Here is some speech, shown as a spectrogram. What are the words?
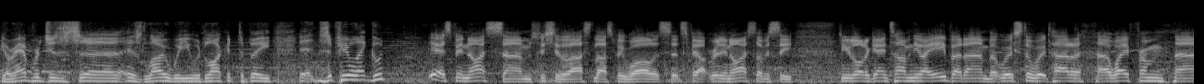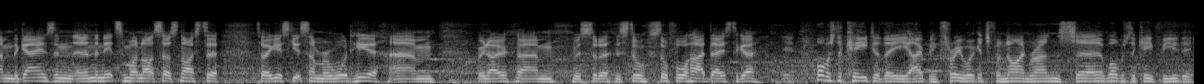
your average is uh, is low where you would like it to be. Uh, does it feel that good? Yeah, it's been nice, um, especially the last last wee while. It's, it's felt really nice. Obviously, get a lot of game time in the UAE, but um, but we've still worked harder away from um, the games and, and in the nets and whatnot. So it's nice to, to I guess get some reward here. Um, we know um, we're sort of there's still still four hard days to go. Yeah. What was the key to the opening three wickets for nine runs? Uh, what was the key for you there?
